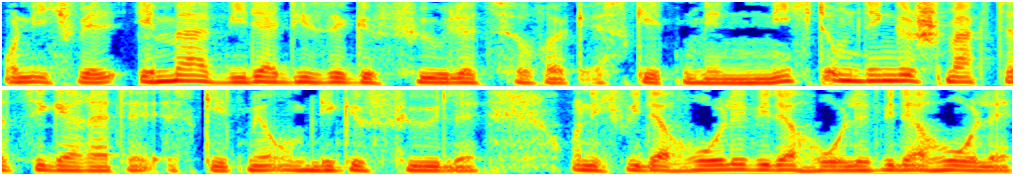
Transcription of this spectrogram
und ich will immer wieder diese Gefühle zurück. Es geht mir nicht um den Geschmack der Zigarette, es geht mir um die Gefühle. Und ich wiederhole, wiederhole, wiederhole,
